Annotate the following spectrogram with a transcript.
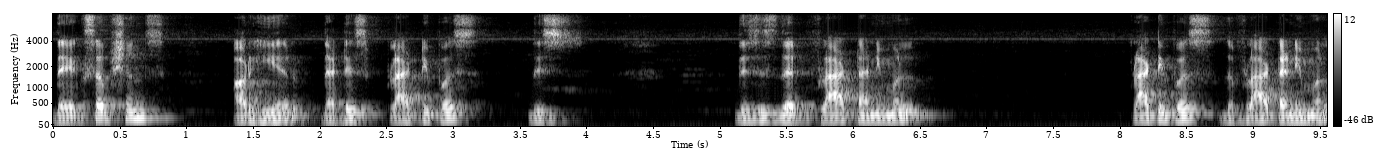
The exceptions are here that is platypus. This this is that flat animal platypus the flat animal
